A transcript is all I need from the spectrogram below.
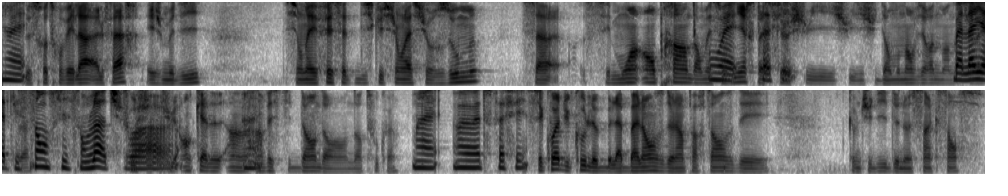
Ouais. de se retrouver là à le faire. Et je me dis, si on avait fait cette discussion-là sur Zoom, ça, c'est moins emprunt dans mes Ouais, souvenirs parce que je suis, je suis, je suis dans mon environnement. Bah là, il y a tes sens, ils sont là, tu Tout, vois. je, je suis encadré- un- Ouais. investi dedans dans, dans tout quoi. Ouais, ouais, ouais, tout à fait. C'est quoi du coup le- la balance de l'importance des, comme tu dis, de nos cinq sens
